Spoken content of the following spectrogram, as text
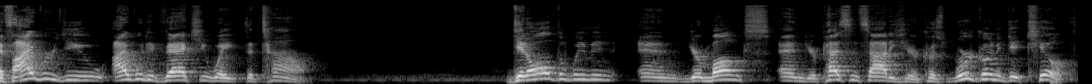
If I were you, I would evacuate the town. Get all the women and your monks and your peasants out of here because we're going to get killed.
